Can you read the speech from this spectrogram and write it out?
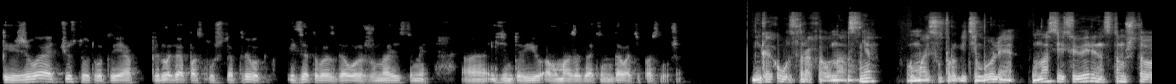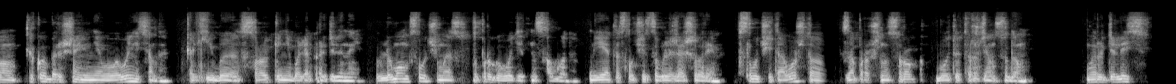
переживает, чувствует, вот я предлагаю послушать отрывок из этого разговора с журналистами из интервью Алмаза Гатина. Давайте послушаем. Никакого страха у нас нет у моей супруги тем более. У нас есть уверенность в том, что какое бы решение ни было вынесено, какие бы сроки ни были определены, в любом случае моя супруга выйдет на свободу. И это случится в ближайшее время. В случае того, что запрошенный срок будет утвержден судом. Мы родились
